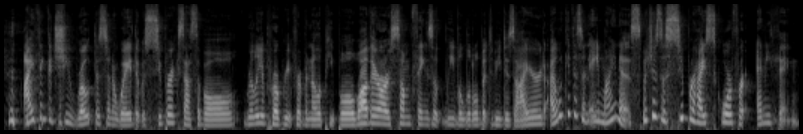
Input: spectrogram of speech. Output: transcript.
I think that she wrote this in a way that was super accessible, really appropriate for vanilla people. While there are some things that leave a little bit to be desired, I would give this an A minus, which is a super high score for anything.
